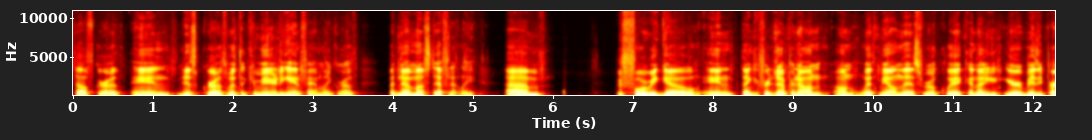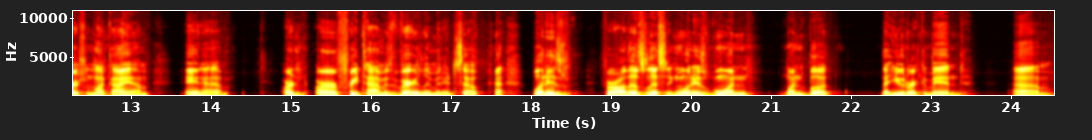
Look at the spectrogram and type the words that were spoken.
self growth and just growth with the community and family growth. But no, most definitely. Um, before we go, and thank you for jumping on on with me on this real quick. I know you, you're a busy person like I am, and um, our our free time is very limited. So, what is for all those listening? What is one one book that you would recommend? Um,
